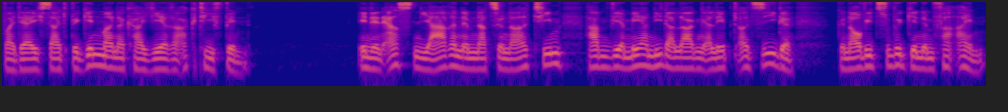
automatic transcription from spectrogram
bei der ich seit Beginn meiner Karriere aktiv bin. In den ersten Jahren im Nationalteam haben wir mehr Niederlagen erlebt als Siege, genau wie zu Beginn im Verein.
